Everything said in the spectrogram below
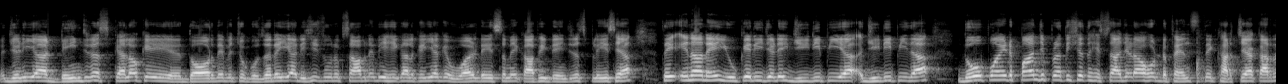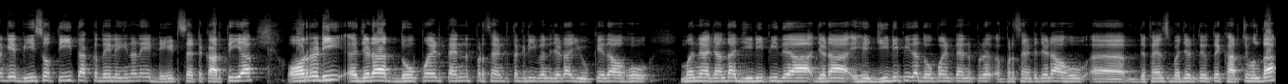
ਜਿਹੜੀ ਆ ਡੇਂਜਰਸ ਕਹਿ ਲਓ ਕਿ ਦੌਰ ਦੇ ਵਿੱਚੋਂ ਗੁਜ਼ਰ ਰਹੀ ਆ, ਰਿਸ਼ੀ ਸੁਨਕ ਸਾਹਿਬ ਨੇ ਵੀ ਇਹ ਗੱਲ ਕਹੀ ਆ ਕਿ ਵਰਲਡ ਇਸ ਸਮੇਂ ਕਾਫੀ ਡੇਂਜਰਸ ਪਲੇਸ ਆ ਤੇ ਇਹਨਾਂ ਨੇ ਯੂਕੇ ਦੀ ਜਿਹੜੀ ਜੀਡੀਪੀ ਆ ਜੀਡੀਪੀ ਦਾ 2.5% ਹਿੱਸਾ ਜਿਹੜਾ ਉਹ ਡਿਫੈਂਸ ਤੇ ਖਰਚਿਆ ਕਰਨਗੇ 2030 ਤੱਕ ਦੇ ਲਈ ਇਹਨਾਂ ਨੇ ਡੇਟ ਸੈੱਟ ਕਰਤੀ ਆ। ਆਲਰੇਡੀ ਜਿਹੜਾ 2.3% ਤਕਰੀਬਨ ਜਿਹੜਾ ਯੂਕੇ ਦਾ ਉਹ ਮੰਨਿਆ ਜਾਂਦਾ ਜੀਡੀਪੀ ਦਾ ਜਿਹੜਾ ਇਹ ਜੀਡੀਪੀ ਦਾ 2.3% ਜਿਹੜਾ ਉਹ ਡਿਫੈਂਸ ਬਜਟ ਦੇ ਉੱਤੇ ਖਰਚ ਹੁੰਦਾ।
